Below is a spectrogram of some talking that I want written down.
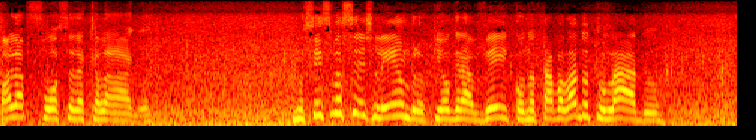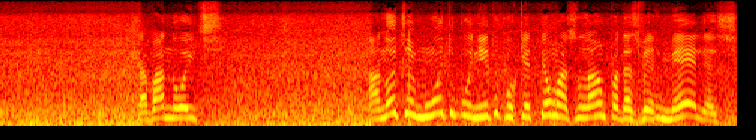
Olha a força daquela água. Não sei se vocês lembram que eu gravei quando eu estava lá do outro lado. Tava à noite. A noite é muito bonito porque tem umas lâmpadas vermelhas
